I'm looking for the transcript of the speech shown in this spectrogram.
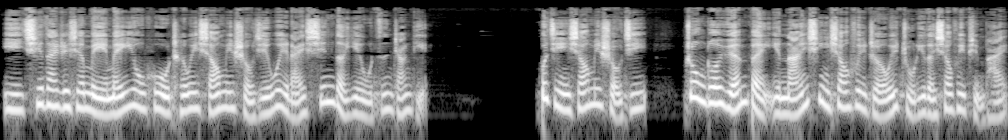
以期待这些美眉用户成为小米手机未来新的业务增长点。不仅小米手机。众多原本以男性消费者为主力的消费品牌，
